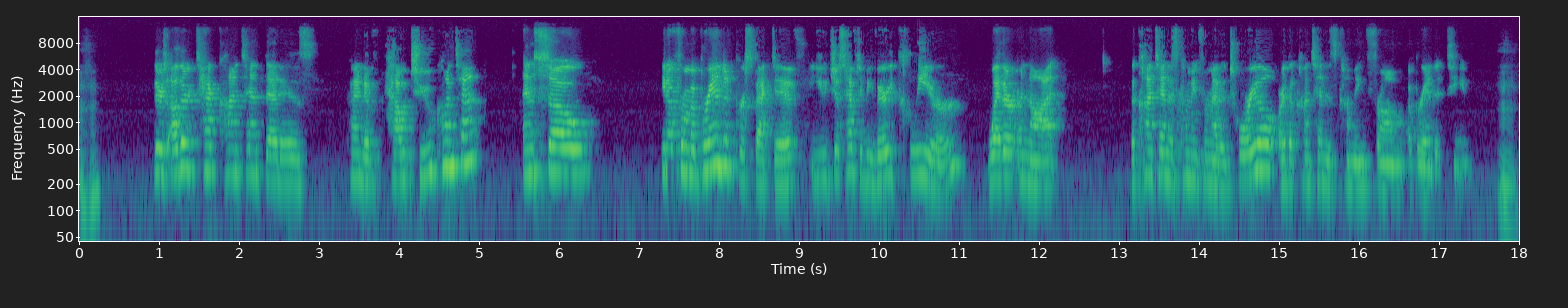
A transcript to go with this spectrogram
Mm-hmm. There's other tech content that is kind of how to content. And so, you know, from a branded perspective, you just have to be very clear whether or not the content is coming from editorial or the content is coming from a branded team. Mm.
